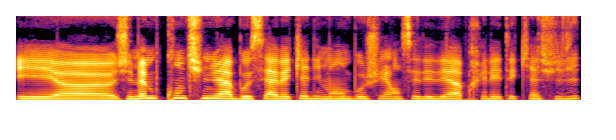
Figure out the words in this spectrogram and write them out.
et euh, j'ai même continué à bosser avec elle, il m'a embauché en CDD après l'été qui a suivi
